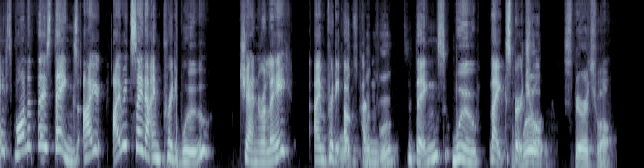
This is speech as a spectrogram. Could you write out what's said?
it's one of those things. I I would say that I'm pretty woo generally. I'm pretty What's- open what's woo? to things. Woo, like spiritual. Woo. Spiritual.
